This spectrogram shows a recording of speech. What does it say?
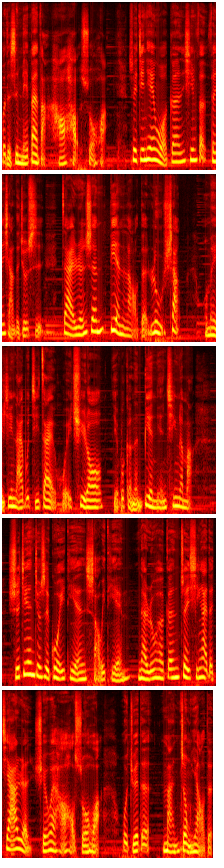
或者是没办法好好说话。所以今天我跟新粉分享的就是，在人生变老的路上，我们已经来不及再回去喽，也不可能变年轻了嘛。时间就是过一天少一天，那如何跟最心爱的家人学会好好说话，我觉得蛮重要的。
